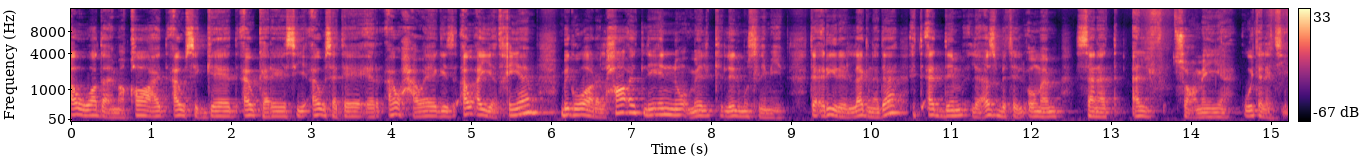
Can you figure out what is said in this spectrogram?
أو وضع مقاعد أو سجاد أو كراسي أو ستائر أو حواجز أو أي خيام بجوار الحائط لأنه ملك للمسلمين. تقرير اللجنة ده اتقدم لعصبة الأمم سنة 1930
